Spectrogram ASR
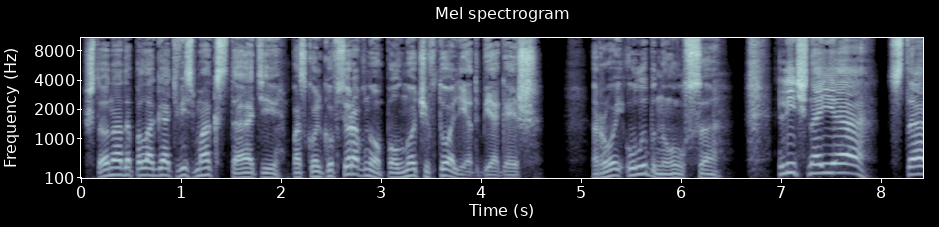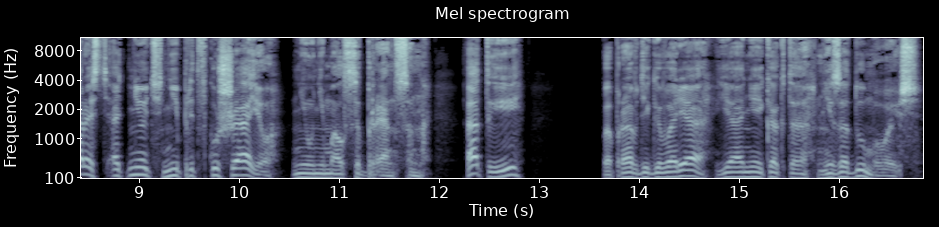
что, надо полагать, весьма кстати, поскольку все равно полночи в туалет бегаешь». Рой улыбнулся. «Лично я старость отнюдь не предвкушаю», — не унимался Брэнсон. «А ты?» «По правде говоря, я о ней как-то не задумываюсь.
